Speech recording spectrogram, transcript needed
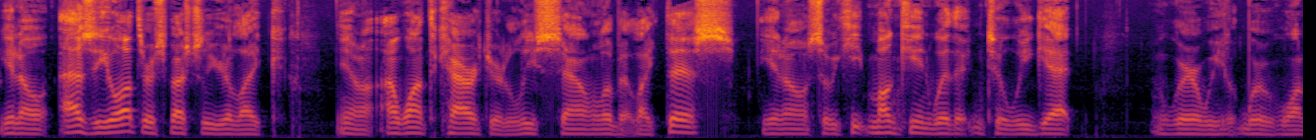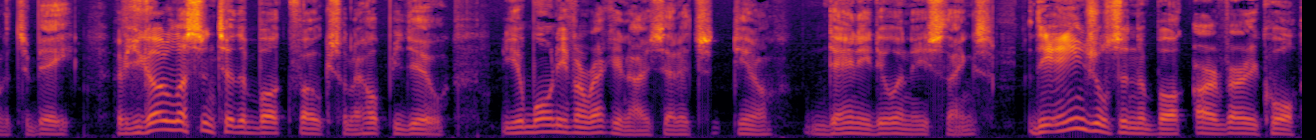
You know, as the author, especially, you're like, you know, I want the character to at least sound a little bit like this. You know, so we keep monkeying with it until we get where we where we want it to be. If you go listen to the book, folks, and I hope you do, you won't even recognize that it's you know Danny doing these things. The angels in the book are very cool.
